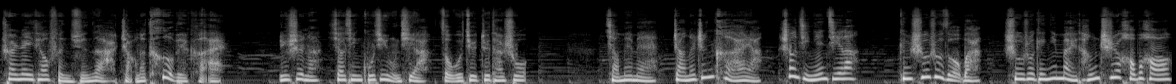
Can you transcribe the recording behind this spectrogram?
穿着一条粉裙子啊，长得特别可爱。于是呢，肖青鼓起勇气啊，走过去对她说：“小妹妹长得真可爱呀，上几年级了？跟叔叔走吧，叔叔给你买糖吃，好不好？”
